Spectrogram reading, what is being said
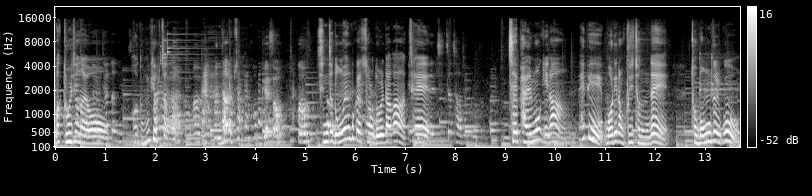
막 돌잖아요. 아 너무 귀엽잖아요. 혼자 행복해서. 진짜 너무 행복해서 저랑 놀다가 제, 진짜 자주. 제 발목이랑 해피 머리랑 부딪혔는데 저 멍들고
